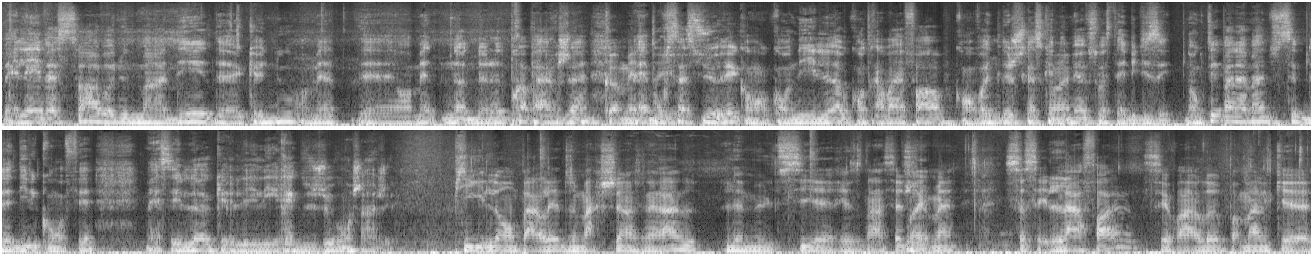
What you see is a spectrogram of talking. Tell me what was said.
ben, l'investisseur va nous demander de- que nous, on mette, euh, on mette notre, de notre propre argent ben, pour s'assurer qu'on est là, qu'on travaille fort, qu'on va être là jusqu'à ce que Ouais. l'immeuble soit stabilisé. Donc, dépendamment du type de deal qu'on fait, ben, c'est là que les, les règles du jeu vont changer. Puis là, on parlait du marché en général, le multi-résidentiel, Ouais. justement. Ça, c'est l'affaire. C'est vers là pas mal que,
